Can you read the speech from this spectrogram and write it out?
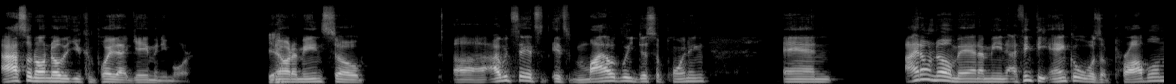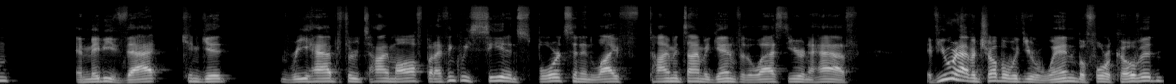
I also don't know that you can play that game anymore. You yeah. know what I mean? So uh, I would say it's it's mildly disappointing. And I don't know, man. I mean, I think the ankle was a problem, and maybe that can get rehabbed through time off, but I think we see it in sports and in life time and time again for the last year and a half. If you were having trouble with your win before COVID,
